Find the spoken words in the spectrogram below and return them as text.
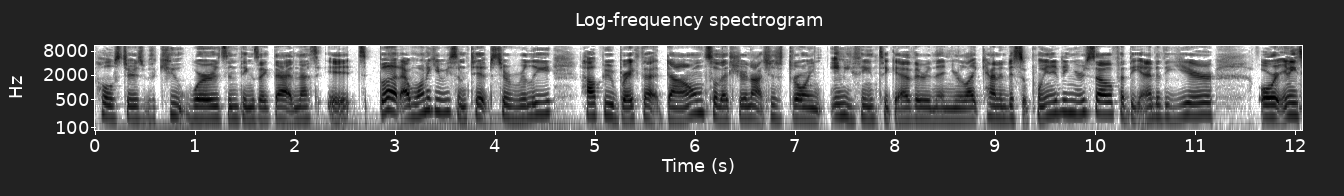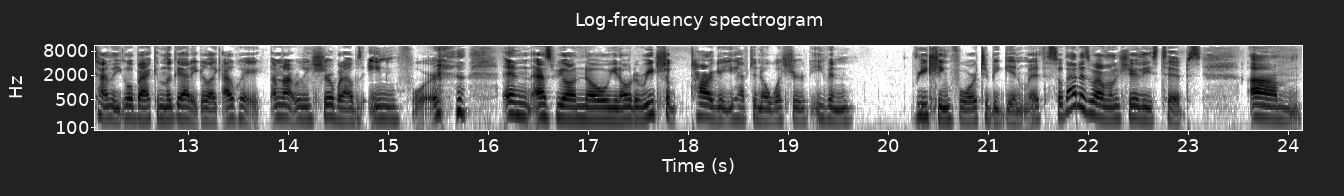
posters with cute words and things like that, and that's it. But I want to give you some tips to really help you break that down so that you're not just throwing anything together and then you're like kind of disappointed in yourself at the end of the year or anytime that you go back and look at it, you're like, okay, I'm not really sure what I was aiming for. and as we all know, you know, to reach the target, you have to know what you're even reaching for to begin with. So that is why I want to share these tips. Um,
